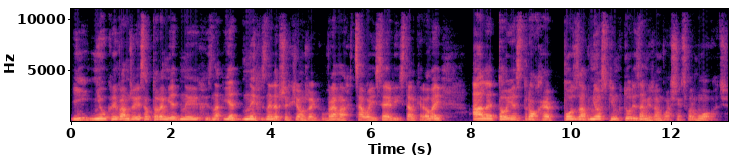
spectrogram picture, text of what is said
I nie ukrywam, że jest autorem jednych z, na, jednych z najlepszych książek w ramach całej serii Stalkerowej, ale to jest trochę poza wnioskiem, który zamierzam właśnie sformułować.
